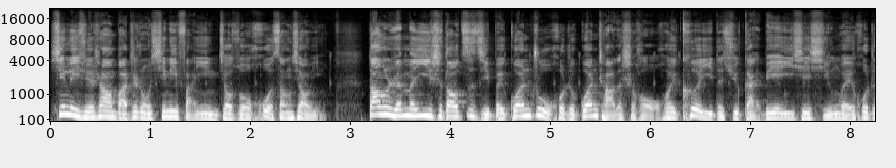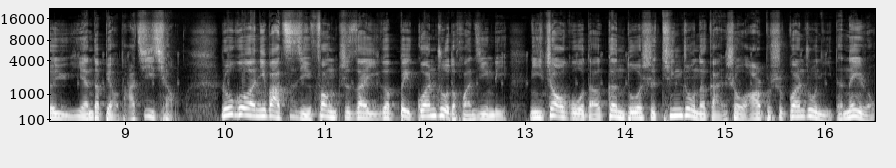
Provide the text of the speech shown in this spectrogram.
心理学上把这种心理反应叫做霍桑效应。当人们意识到自己被关注或者观察的时候，会刻意的去改变一些行为或者语言的表达技巧。如果你把自己放置在一个被关注的环境里，你照顾的更多是听众的感受，而不是关注你的内容，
